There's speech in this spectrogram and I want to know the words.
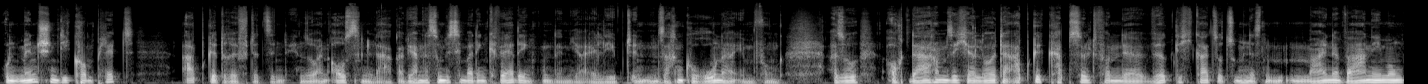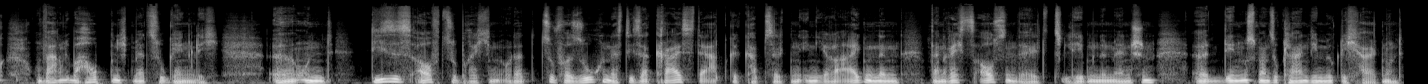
Und Menschen, die komplett abgedriftet sind in so ein Außenlager. Wir haben das so ein bisschen bei den Querdenkenden ja erlebt in Sachen Corona-Impfung. Also auch da haben sich ja Leute abgekapselt von der Wirklichkeit, so zumindest meine Wahrnehmung, und waren überhaupt nicht mehr zugänglich. Äh, und dieses aufzubrechen oder zu versuchen, dass dieser Kreis der Abgekapselten in ihrer eigenen, dann Rechtsaußenwelt lebenden Menschen, äh, den muss man so klein wie möglich halten. Und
